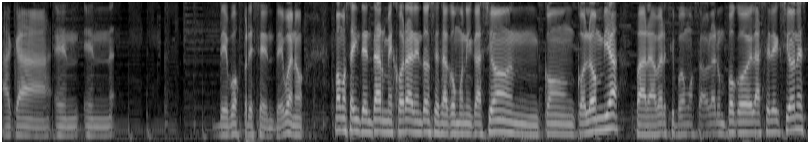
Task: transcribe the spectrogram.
acá en de voz presente. Bueno, Vamos a intentar mejorar entonces la comunicación con Colombia para ver si podemos hablar un poco de las elecciones,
